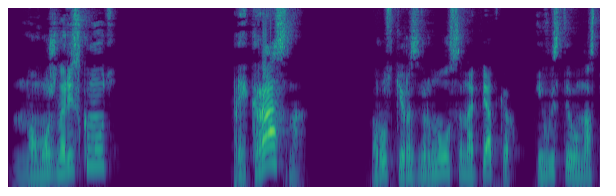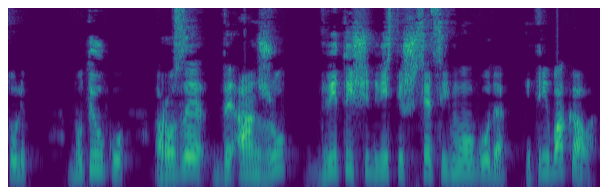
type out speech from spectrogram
Но можно рискнуть. Прекрасно! Русский развернулся на пятках и выставил на столик бутылку Розе де Анжу 2267 года и три бокала.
